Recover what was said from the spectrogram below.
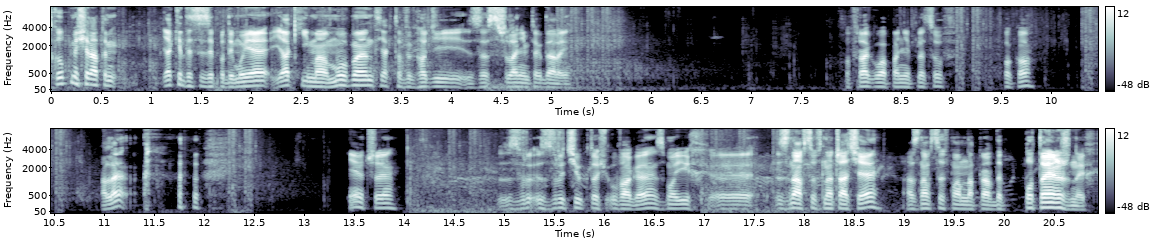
Skupmy się na tym, jakie decyzje podejmuje, jaki ma movement, jak to wychodzi ze strzelaniem i tak dalej. Po fragu łapanie pleców. Spoko. Ale... Nie wiem, czy zwr- zwrócił ktoś uwagę z moich e, znawców na czacie, a znawców mam naprawdę potężnych.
